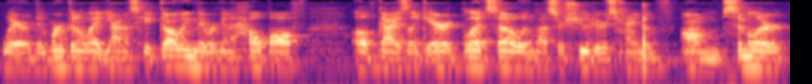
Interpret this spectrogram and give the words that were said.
where they weren't going to let Giannis get going. They were going to help off of guys like Eric Bledsoe and lesser shooters, kind of um, similar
